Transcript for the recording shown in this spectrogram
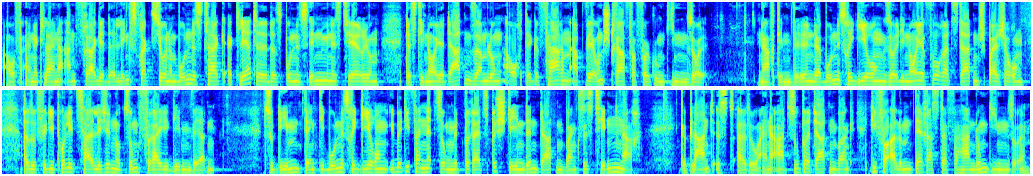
Auf eine kleine Anfrage der Linksfraktion im Bundestag erklärte das Bundesinnenministerium, dass die neue Datensammlung auch der Gefahrenabwehr und Strafverfolgung dienen soll. Nach dem Willen der Bundesregierung soll die neue Vorratsdatenspeicherung also für die polizeiliche Nutzung freigegeben werden. Zudem denkt die Bundesregierung über die Vernetzung mit bereits bestehenden Datenbanksystemen nach. Geplant ist also eine Art Superdatenbank, die vor allem der Rasterverhandlung dienen soll.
